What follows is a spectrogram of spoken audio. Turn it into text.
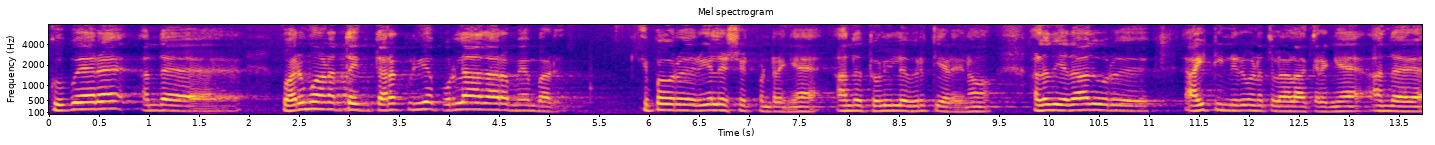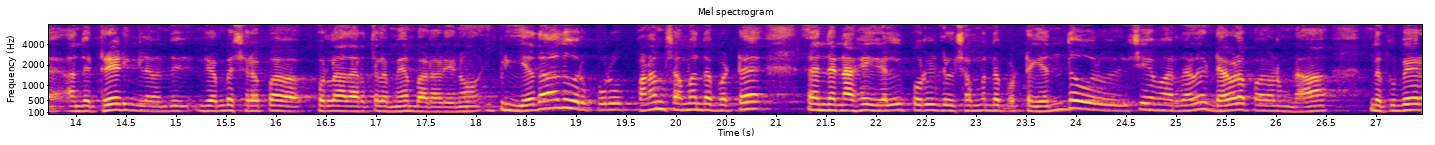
குபேர அந்த வருமானத்தை தரக்கூடிய பொருளாதார மேம்பாடு இப்போ ஒரு ரியல் எஸ்டேட் பண்ணுறீங்க அந்த தொழிலில் விருத்தி அடையணும் அல்லது ஏதாவது ஒரு ஐடி நிறுவனத்தில் ஆளாக்குறீங்க அந்த அந்த ட்ரேடிங்கில் வந்து ரொம்ப சிறப்பாக பொருளாதாரத்தில் மேம்பாடு அடையணும். இப்படி ஏதாவது ஒரு பொருள் பணம் சம்மந்தப்பட்ட இந்த நகைகள் பொருள்கள் சம்மந்தப்பட்ட எந்த ஒரு விஷயமா இருந்தாலும் டெவலப் ஆகணும்னா இந்த குபேர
